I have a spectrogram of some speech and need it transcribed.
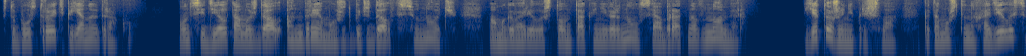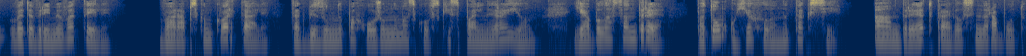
чтобы устроить пьяную драку. Он сидел там и ждал Андре, может быть, ждал всю ночь. Мама говорила, что он так и не вернулся обратно в номер. Я тоже не пришла, потому что находилась в это время в отеле, в арабском квартале, так безумно похожем на московский спальный район. Я была с Андре, потом уехала на такси, а Андре отправился на работу,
